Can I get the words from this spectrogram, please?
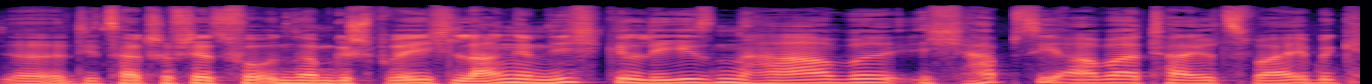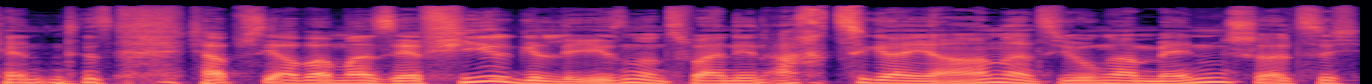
äh, die Zeitschrift jetzt vor unserem Gespräch lange nicht gelesen habe. Ich habe sie aber, Teil 2 Bekenntnis, ich habe sie aber mal sehr viel gelesen, und zwar in den 80er Jahren als junger Mensch, als ich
